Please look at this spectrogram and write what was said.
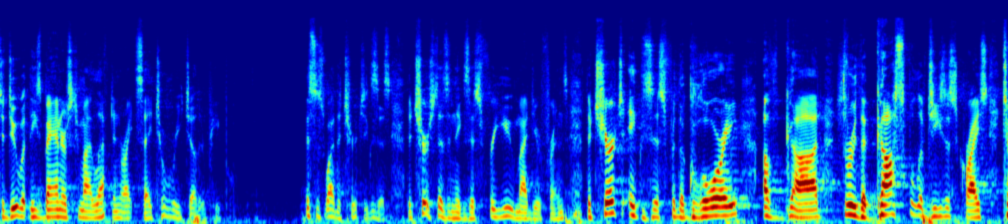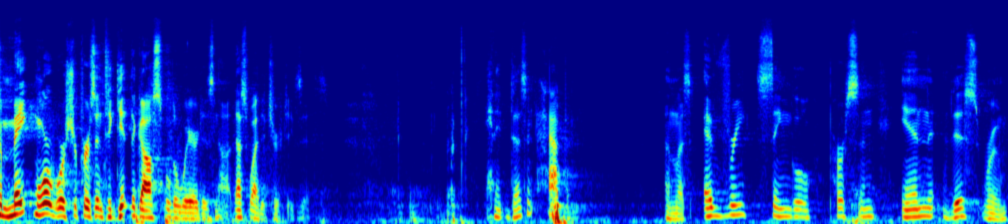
to do what these banners to my left and right say to reach other people. This is why the church exists. The church doesn't exist for you, my dear friends. The church exists for the glory of God through the gospel of Jesus Christ to make more worshipers and to get the gospel to where it is not. That's why the church exists. And it doesn't happen unless every single person in this room,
